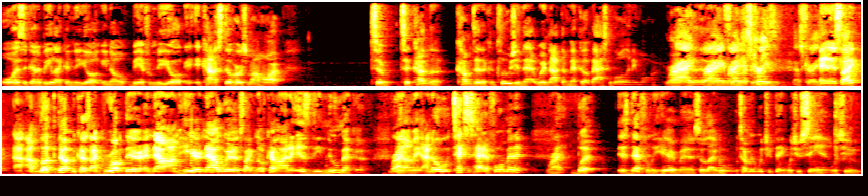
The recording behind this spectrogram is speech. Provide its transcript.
or is it going to be like a New York? You know, being from New York, it, it kind of still hurts my heart to to kind to come to the conclusion that we're not the mecca of basketball anymore. Right, Uh, right, so right. That's crazy. That's crazy. and it's like I, I'm lucked up because I grew up there, and now I'm here now, where it's like North Carolina is the new mecca. Right. You know what I mean? I know Texas had it for a minute, right. but it's definitely here, man. So like, w- tell me what you think, what you seeing, what you,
